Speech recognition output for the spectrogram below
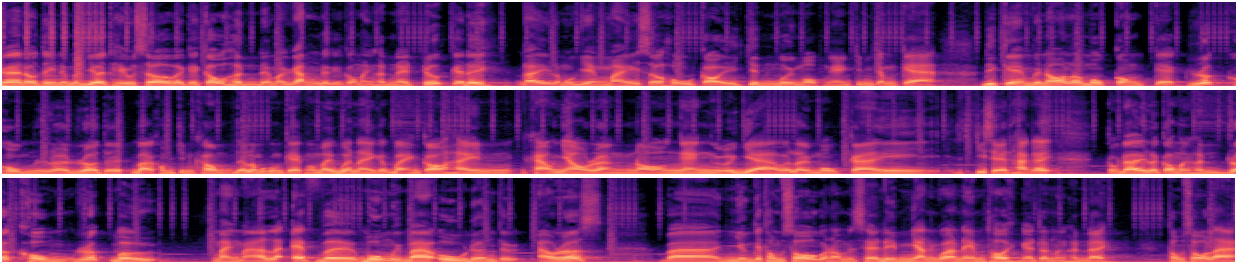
Ok, đầu tiên để mình giới thiệu sơ về cái cấu hình để mà gắn được cái con màn hình này trước cái đi. Đây là một dàn máy sở hữu Core i9 11900K Đi kèm với nó là một con kẹt rất khủng là RTX 3090 Đây là một con kẹt mà mấy bữa nay các bạn có hay kháo nhau rằng nó ngang ngửa giá với lại một cái chiếc xe SH ấy. Còn đây là con màn hình rất khủng, rất bự Mang mã là FV43U đến từ Aorus Và những cái thông số của nó mình sẽ điểm nhanh qua anh em thôi ngay trên màn hình đây. Thông số là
